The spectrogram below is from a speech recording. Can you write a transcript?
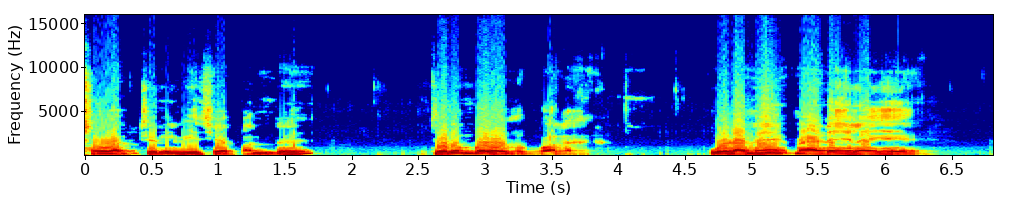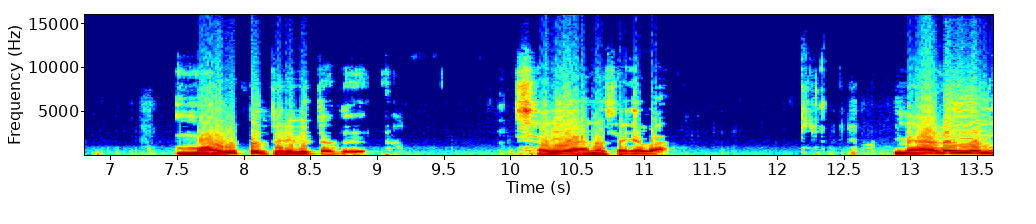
சுவற்றில் வீசிய பந்து திரும்புவது போல உடனே மேடையிலேயே மறுப்பு தெரிவித்தது. சரியான செயலா மேடையில்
